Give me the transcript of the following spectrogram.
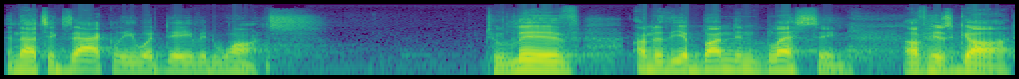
And that's exactly what David wants to live under the abundant blessing of his God.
